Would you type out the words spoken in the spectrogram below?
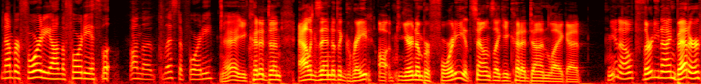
number 40 on the 40th li- on the list of 40. Yeah, you could have done Alexander the Great. Uh, you're number 40. It sounds like you could have done like a, you know, 39 better.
